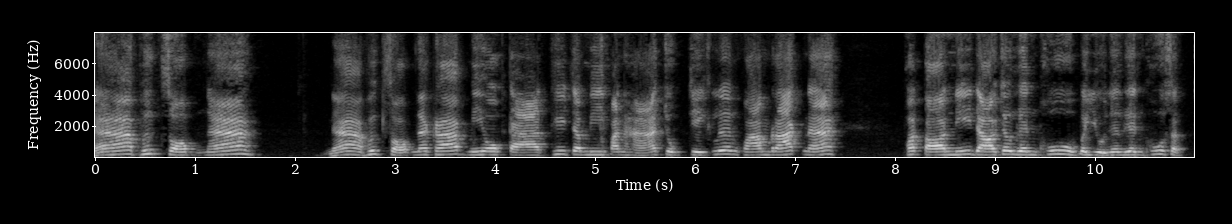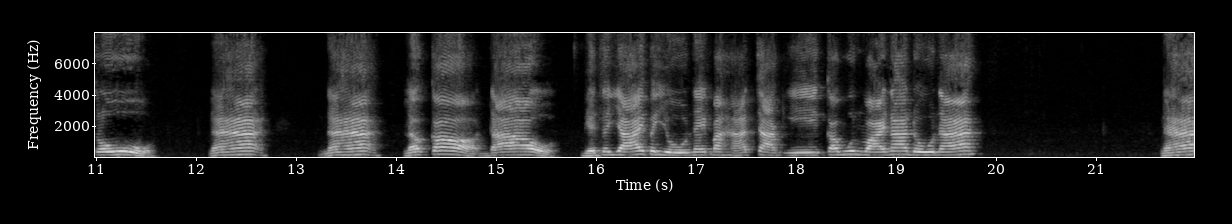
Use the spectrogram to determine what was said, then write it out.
นะฮะพฤกษบนะนะพฤกษบนะครับ มีโอกาสที่จะมีปัญหาจุกจิกเรื่องความรักนะ เพราะตอนนี้ดาวเจ้าเรือนคู่ไปอยู่ในเรือนคู่ศัตรูนะฮะนะฮะแล้วก็ดาว เดี๋ยวจะย้ายไปอยู่ในมหาจักรอีกก็วุ่นวายน่าดูนะ นะฮะ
